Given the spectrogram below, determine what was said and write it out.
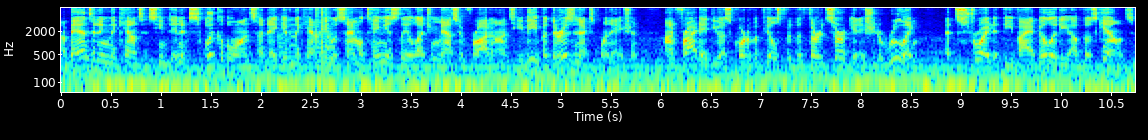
Abandoning the counts it seemed inexplicable on Sunday, given the campaign was simultaneously alleging massive fraud on TV, but there is an explanation. On Friday, the U.S. Court of Appeals for the Third Circuit issued a ruling that destroyed the viability of those counts.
